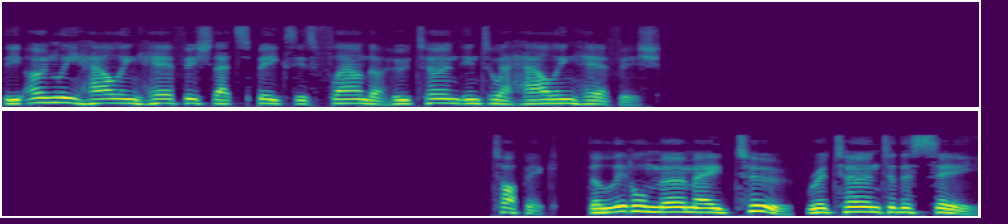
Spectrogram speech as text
The only howling hairfish that speaks is Flounder who turned into a howling hairfish. The Little Mermaid 2, Return to the Sea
